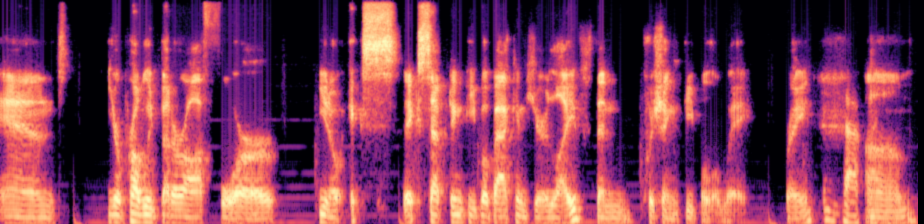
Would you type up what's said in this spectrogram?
and you're probably better off for you know accepting people back into your life than pushing people away right exactly um,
